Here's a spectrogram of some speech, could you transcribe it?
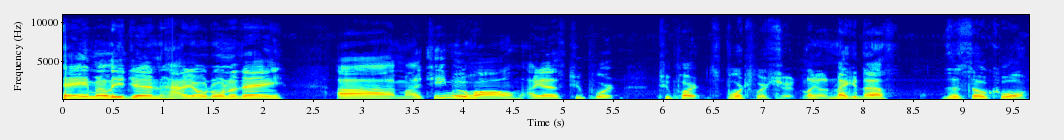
Hey, my Legion, how y'all doing today? Uh, my Temu haul, I got this two-part, two-part sportswear shirt, like a Megadeth. This is so cool.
